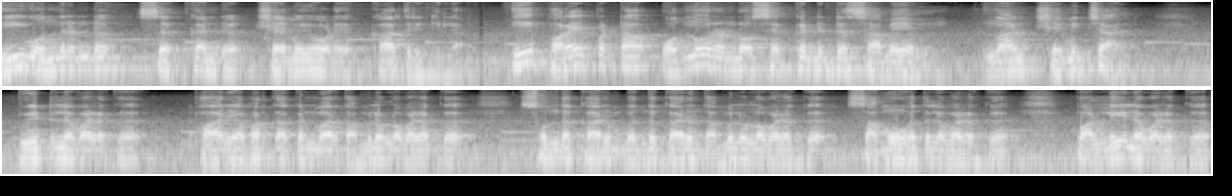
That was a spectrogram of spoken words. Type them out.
ഈ ഒന്ന് രണ്ട് സെക്കൻഡ് ക്ഷമയോടെ കാത്തിരിക്കില്ല. ഈ പറയപ്പെട്ട ഒന്നോ രണ്ടോ സെക്കൻഡിന്റെ സമയം നാം ക്ഷമിച്ചാൽ വീട്ടിലെ വഴക്ക് ഭാര്യ ഭർത്താക്കന്മാർ തമ്മിലുള്ള വഴക്ക് സ്വന്തക്കാരും ബന്ധുക്കാരും തമ്മിലുള്ള വഴക്ക് സമൂഹത്തിലെ വഴക്ക് പള്ളിയിലെ വഴക്ക്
